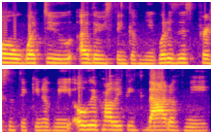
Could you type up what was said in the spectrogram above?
oh, what do others think of me? What is this person thinking of me? Oh, they probably think that of me.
